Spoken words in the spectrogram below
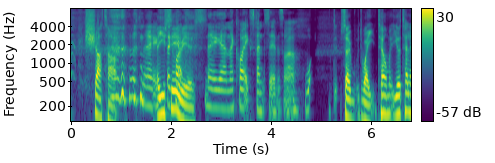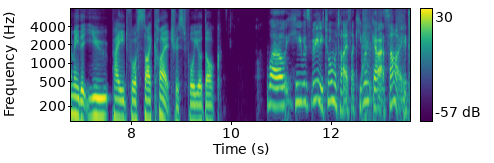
Shut up. no. Are you they're quite- serious? no, yeah, and they're quite expensive as well. So wait, tell me. You're telling me that you paid for a psychiatrist for your dog. Well, he was really traumatized. Like he wouldn't go outside.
